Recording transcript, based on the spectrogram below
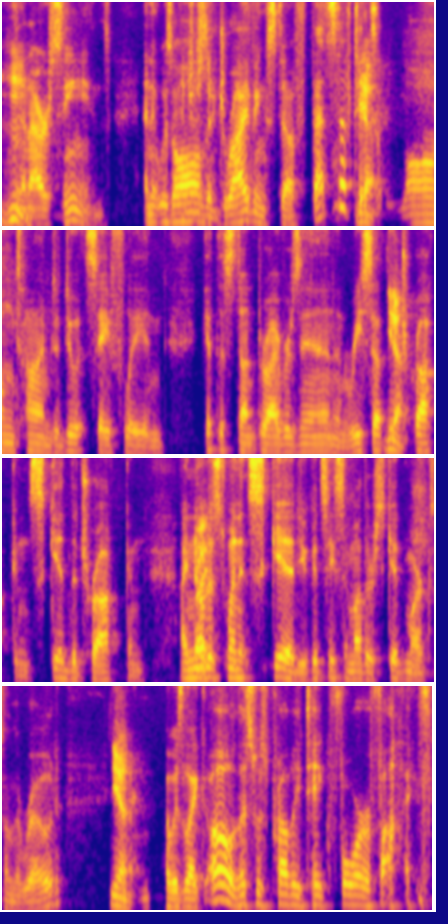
Mhm. than our scenes." And it was all the driving stuff. That stuff takes Yeah. a long time to do it safely and get the stunt drivers in and reset the Yeah. truck and skid the truck. And I noticed when it skid, you could see some other skid marks on the road. Yeah, I was like, oh, this was probably take four or five.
